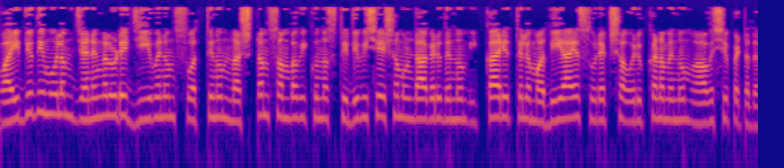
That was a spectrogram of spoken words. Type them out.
വൈദ്യുതി മൂലം ജനങ്ങളുടെ ജീവനും സ്വത്തിനും നഷ്ടം സംഭവിക്കുന്ന സ്ഥിതിവിശേഷമുണ്ടാകരുതെന്നും ഇക്കാര്യത്തിൽ മതിയായ സുരക്ഷ ഒരുക്കണമെന്നും ആവശ്യപ്പെട്ടത്.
